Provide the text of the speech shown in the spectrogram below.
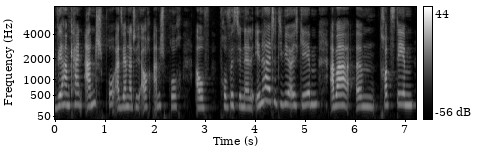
Wir haben keinen Anspruch, also wir haben natürlich auch Anspruch auf professionelle Inhalte, die wir euch geben, aber ähm, trotzdem,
